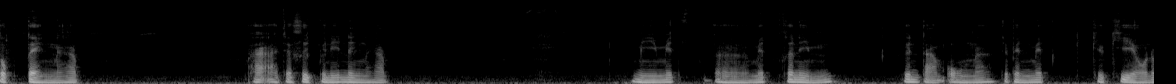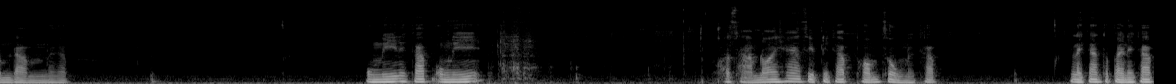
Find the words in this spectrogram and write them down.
ตกแต่งนะครับพระอาจจะสึกไปนิดนึงนะครับ มีเม็ดเอ่อเม็ดสนิมขึ้นตามองค์นะ จะเป็นเม็ดเขียวๆดำๆนะครับ องค์นี้นะครับองค์นี้ ขอสามร้อยห้าสิบนะครับ พร้อมส่งนะครับ รายการต่อไปนะครับ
